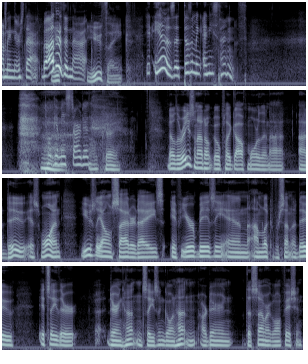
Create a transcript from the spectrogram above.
I mean, there's that. But other than that, you think? it is. It doesn't make any sense. don't get me started. Okay. No, the reason I don't go play golf more than I I do is one. Usually on Saturdays, if you're busy and I'm looking for something to do, it's either uh, during hunting season going hunting or during the summer going fishing.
